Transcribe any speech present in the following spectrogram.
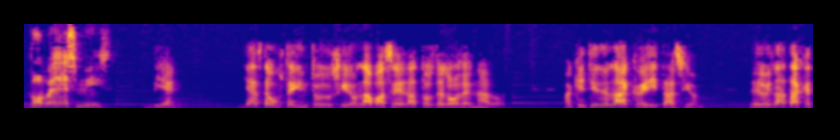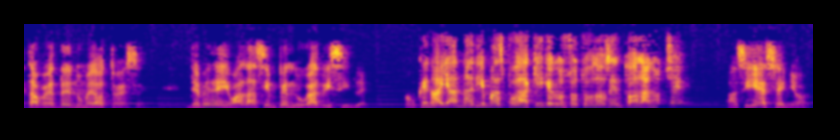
Robert Smith. Bien. Ya está usted introducido en la base de datos del ordenador. Aquí tiene la acreditación. Le doy la tarjeta verde número 13. Debe de llevarla siempre en lugar visible. Aunque no haya nadie más por aquí que nosotros dos en toda la noche. Así es, señor.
